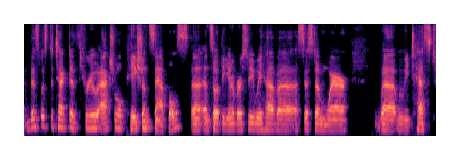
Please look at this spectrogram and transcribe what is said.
This was detected through actual patient samples. Uh, and so at the university, we have a, a system where uh, we test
